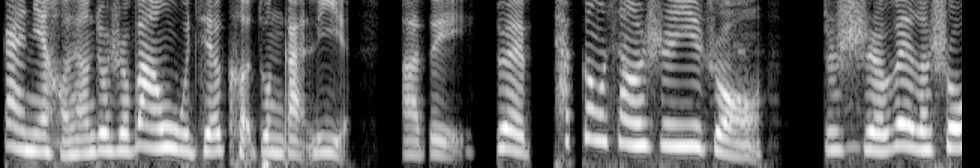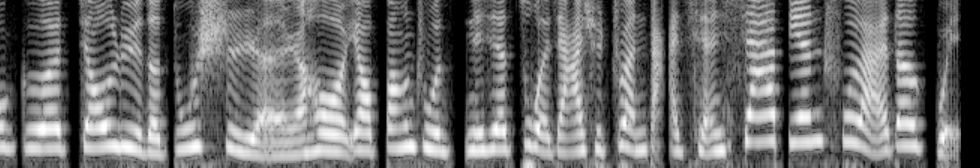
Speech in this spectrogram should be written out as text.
概念好像就是万物皆可钝感力，啊，对，对，它更像是一种就是为了收割焦虑的都市人，然后要帮助那些作家去赚大钱瞎编出来的鬼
